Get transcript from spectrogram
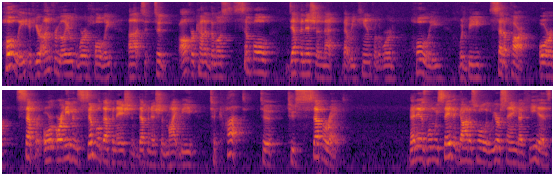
holy, if you're unfamiliar with the word holy, uh, to, to offer kind of the most simple definition that, that we can for the word holy would be set apart or separate. Or, or an even simple definition, definition might be to cut, to, to separate. That is, when we say that God is holy, we are saying that He is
